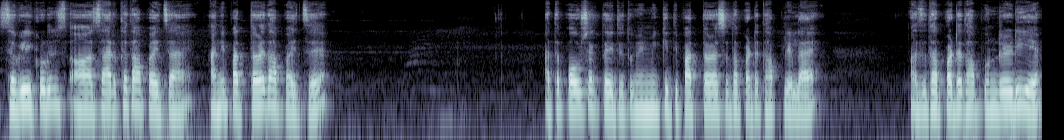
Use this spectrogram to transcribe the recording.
सगळीकडून सारखं थापायचं आहे आणि पातळ थापायचं आहे आता पाहू शकता इथे तुम्ही मी किती पातळ असं धपाटं थापलेलं आहे माझं धपाटं थापून रेडी आहे.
